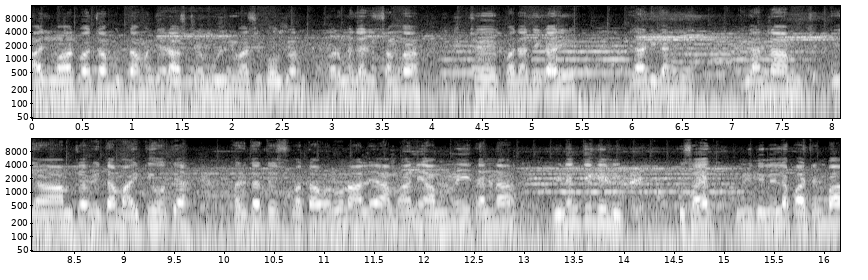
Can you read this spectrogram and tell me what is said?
आज महत्त्वाचा मुद्दा म्हणजे राष्ट्रीय मूलनिवासी बहुजन कर्मचारी संघाचे पदाधिकारी या ठिकाणी यांना आमच्या या- आमच्या वेता माहिती होत्या करिता ते स्वतःवरून आले आम आणि आम्ही त्यांना विनंती केली की साहेब तुम्ही दिलेला पाठिंबा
